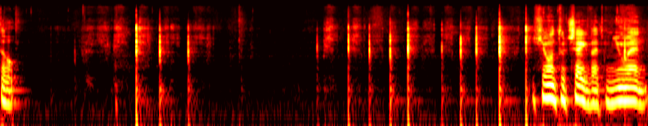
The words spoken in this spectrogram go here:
So if you want to check that mu n,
